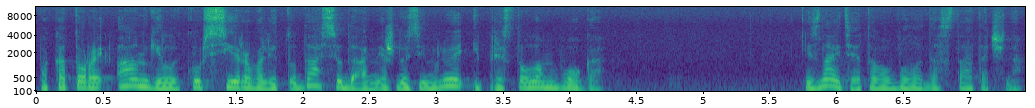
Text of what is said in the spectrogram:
по которой ангелы курсировали туда-сюда, между землей и престолом Бога. И знаете, этого было достаточно,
